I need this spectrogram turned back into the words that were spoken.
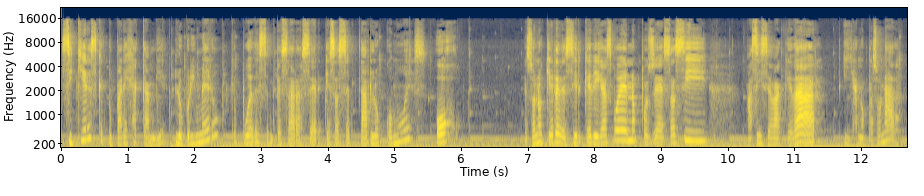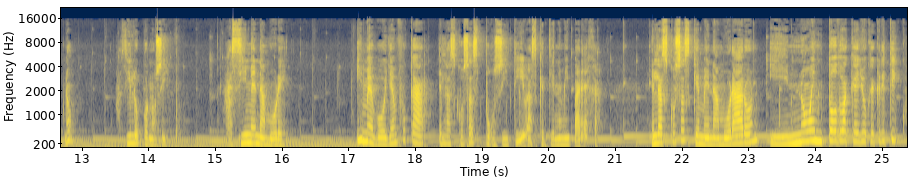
si quieres que tu pareja cambie, lo primero que puedes empezar a hacer es aceptarlo como es. Ojo, eso no quiere decir que digas, bueno, pues ya es así, así se va a quedar y ya no pasó nada. No, así lo conocí, así me enamoré. Y me voy a enfocar en las cosas positivas que tiene mi pareja en las cosas que me enamoraron y no en todo aquello que critico.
